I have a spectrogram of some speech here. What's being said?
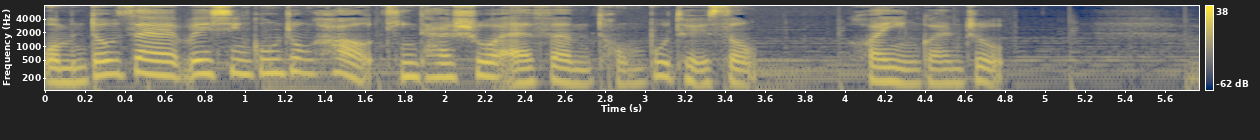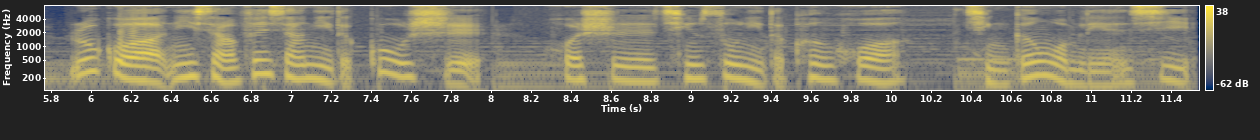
我们都在微信公众号“听他说 FM” 同步推送，欢迎关注。如果你想分享你的故事，或是倾诉你的困惑，请跟我们联系。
